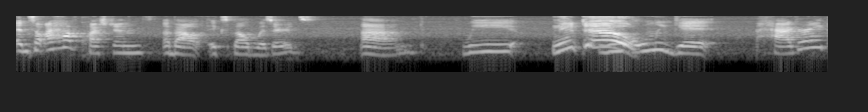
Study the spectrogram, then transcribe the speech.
and so I have questions about expelled wizards. Um, we Me we too. only get Hagrid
